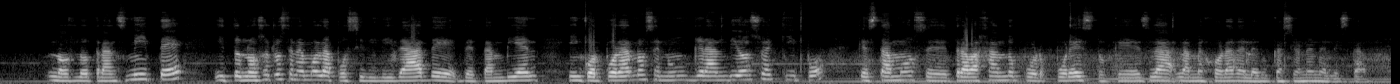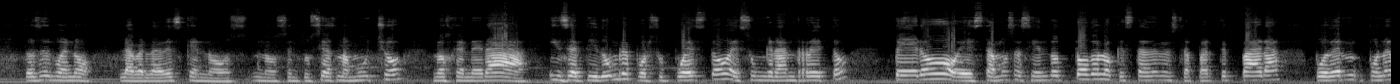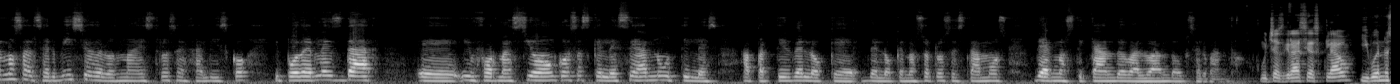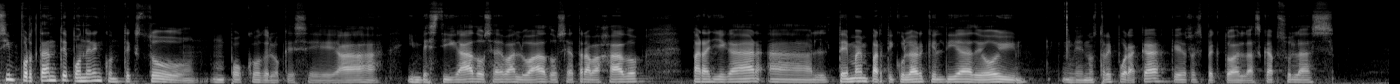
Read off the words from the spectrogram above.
nos lo transmite y nosotros tenemos la posibilidad de, también incorporarnos en un grandioso equipo que estamos eh, trabajando por, por esto, que es la, la, mejora de la educación en el Estado. Entonces, bueno, la verdad es que nos, nos entusiasma mucho, nos genera incertidumbre, por supuesto, es un gran reto, pero estamos haciendo todo lo que está de nuestra parte para poder ponernos al servicio de los maestros en Jalisco y poderles dar eh, información, cosas que les sean útiles a partir de lo que de lo que nosotros estamos diagnosticando, evaluando, observando. Muchas gracias, Clau. Y bueno, es importante poner en contexto un poco de lo que se ha investigado, se ha evaluado, se ha trabajado para llegar al tema en particular que el día de hoy eh, nos trae por acá, que es respecto a las cápsulas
